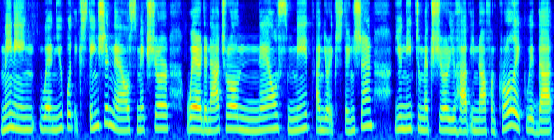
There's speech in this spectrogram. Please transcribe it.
meaning when you put extension nails, make sure where the natural nails meet and your extension, you need to make sure you have enough acrylic with that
